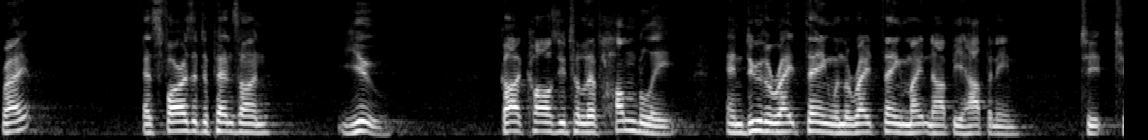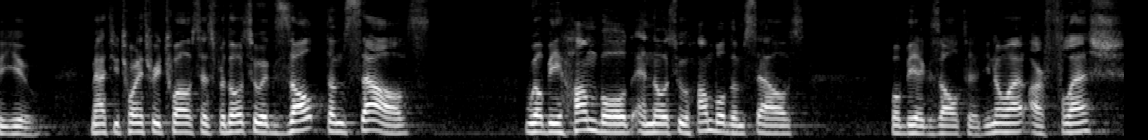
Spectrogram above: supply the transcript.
Right? As far as it depends on you. God calls you to live humbly and do the right thing when the right thing might not be happening to, to you. Matthew 23 12 says, For those who exalt themselves will be humbled, and those who humble themselves will be exalted. You know what? Our flesh,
